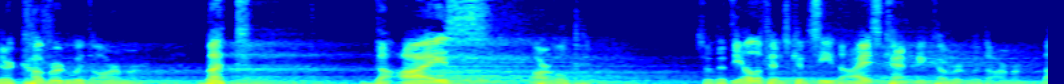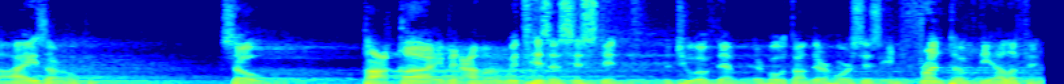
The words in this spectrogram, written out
They're covered with armor. But the eyes are open so that the elephants can see. The eyes can't be covered with armor. The eyes are open. So, Qa'qa ibn Amr with his assistant, the two of them, they're both on their horses in front of the elephant.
